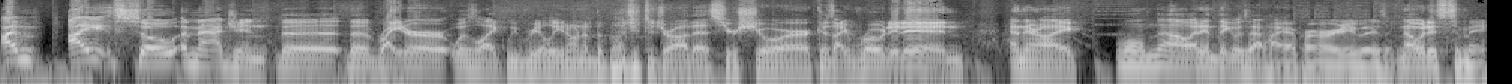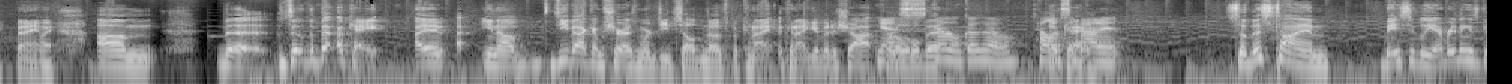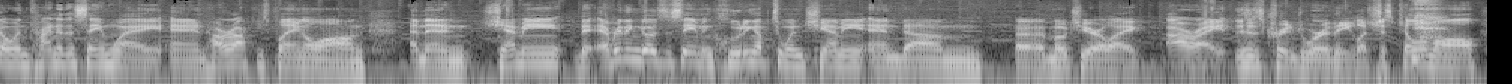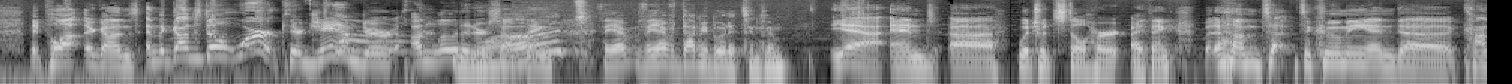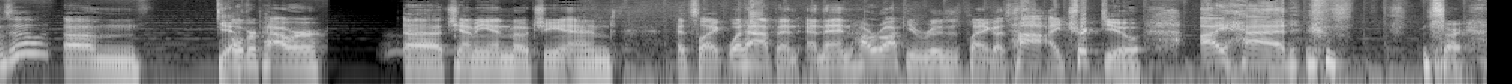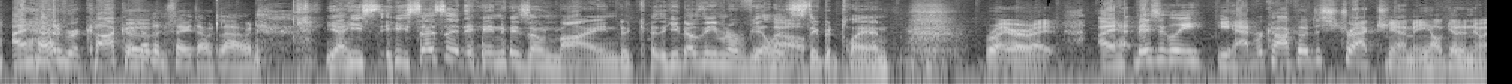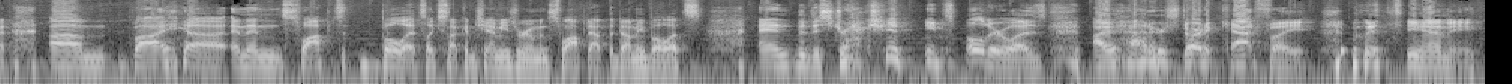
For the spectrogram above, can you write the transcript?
I'm I so imagine the the writer was like, "We really don't have the budget to draw this. You're sure?" Because I wrote it in, and they're like, "Well, no, I didn't think it was that high a priority." But he's like, "No, it is to me." But anyway, um, the so the okay, I you know, DVAC I'm sure has more detailed notes, but can I can I give it a shot Yes, for a little bit? go, go, go. Tell us about it. So this time, basically everything's going kind of the same way, and Haraki's playing along, and then Chiemi, the, everything goes the same, including up to when Chiemi and um, uh, Mochi are like, "All right, this is cringeworthy. Let's just kill them all." they pull out their guns, and the guns don't work. They're jammed or unloaded or something. They have they have dummy bullets in them. Yeah, and uh, which would still hurt, I think. But um, T- Takumi and uh, Kanzo um, Yeah. overpower uh, Chiemi and Mochi, and it's like, what happened? And then Haruaki ruses plan and goes, "Ha! I tricked you. I had." Sorry, I had He doesn't say it out loud. Yeah, he he says it in his own mind because he doesn't even reveal his Oh. stupid plan. Right, right, right. I basically he had Rikako distract Chiemi. I'll get into it. Um, by uh, and then swapped bullets, like stuck in Chiemi's room and swapped out the dummy bullets. And the distraction he told her was, I had her start a cat fight with Chiemi,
